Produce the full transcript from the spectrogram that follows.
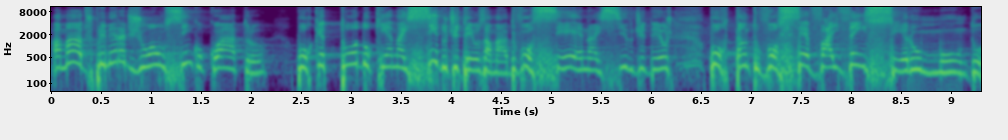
Amados, 1 de João 5,4 porque todo que é nascido de Deus, amado, você é nascido de Deus, portanto você vai vencer o mundo,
